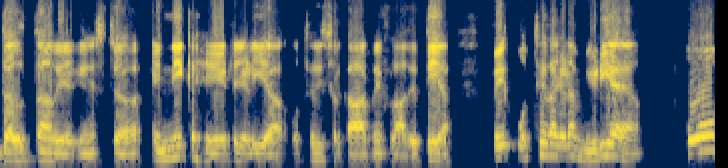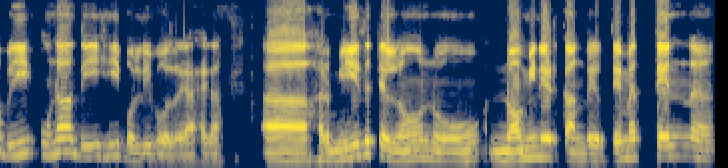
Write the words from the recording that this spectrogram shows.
ਦਲਤਾਂ ਦੇ ਅਗੇਂਸਟ ਇੰਨੀ ਕੁ ਹੇਟ ਜਿਹੜੀ ਆ, ਉੱਥੇ ਦੀ ਸਰਕਾਰ ਨੇ ਫੈਲਾ ਦਿੱਤੀ ਆ। ਵੀ ਉੱਥੇ ਦਾ ਜਿਹੜਾ ਮੀਡੀਆ ਆ, ਉਹ ਵੀ ਉਹਨਾਂ ਦੀ ਹੀ ਬੋਲੀ ਬੋਲ ਰਿਹਾ ਹੈਗਾ। ਅ ਹਰਮੀਤ ਢਿੱਲੋਂ ਨੂੰ ਨੋਮੀਨੇਟ ਕਰਨ ਦੇ ਉੱਤੇ ਮੈਂ ਤਿੰਨ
